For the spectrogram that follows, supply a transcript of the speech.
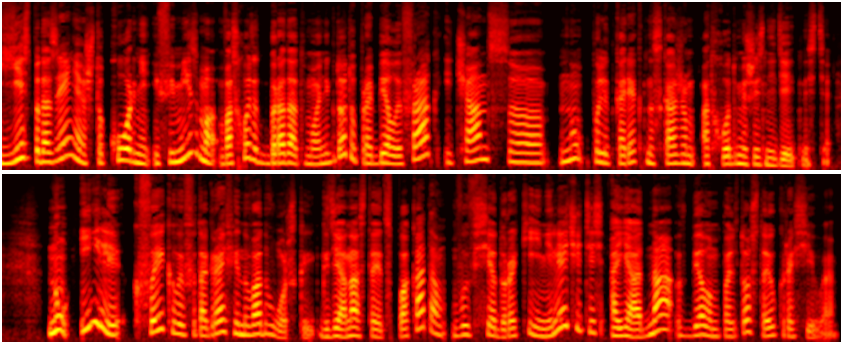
Есть подозрение, что корни эфемизма восходят к бородатому анекдоту про белый фраг и чанс, э, ну, политкорректно скажем, отходами жизнедеятельности. Ну, или к фейковой фотографии Новодворской, где она стоит с плакатом «Вы все дураки и не лечитесь, а я одна в белом пальто стою красивая».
